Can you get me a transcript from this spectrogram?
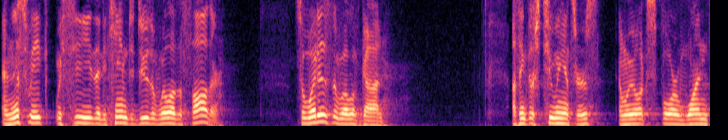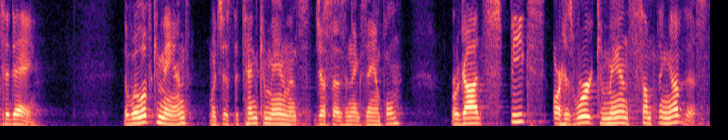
And this week, we see that he came to do the will of the Father. So, what is the will of God? I think there's two answers, and we will explore one today. The will of command, which is the Ten Commandments, just as an example, where God speaks or his word commands something of this.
